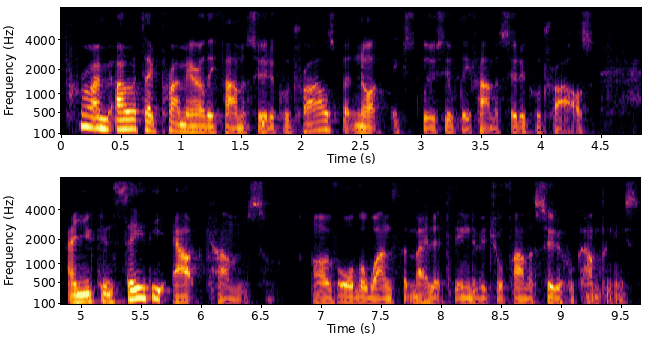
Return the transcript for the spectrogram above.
Prim- I would say primarily pharmaceutical trials, but not exclusively pharmaceutical trials. And you can see the outcomes of all the ones that made it to the individual pharmaceutical companies.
